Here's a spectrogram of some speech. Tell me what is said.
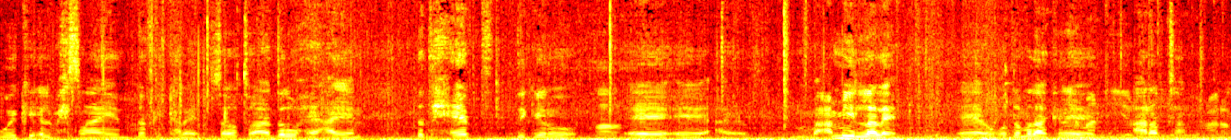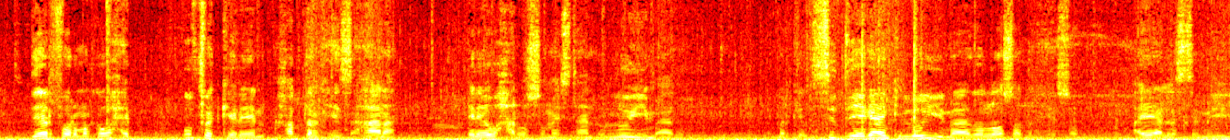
way ka ilbaxsanaayeen dadka kale sababtoo ah dad waxay ahaayeen dad xeebta degan oo ee, ee, ay- macmiil la leh waddamada kale carabta. therefore marka waxay u fekereen hab dalxiis ahaana inay waxaan u samaystaan oo loo yimaado marka si deegaanka loo yimaado loo soo dalxiiso ayaa la sameeyey.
